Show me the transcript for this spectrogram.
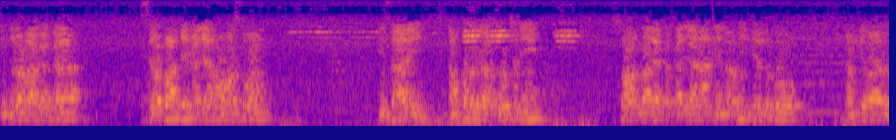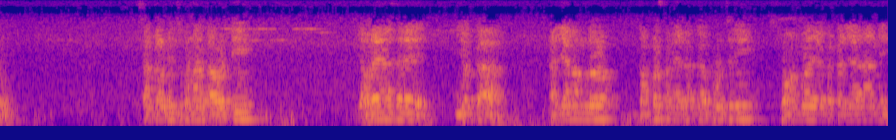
ఇందులో భాగంగా శివపార్వతి కళ్యాణ మహోత్సవం ఈసారి దంపతులుగా కూర్చుని స్వామివారి యొక్క కళ్యాణాన్ని నిర్వహించేందుకు కమిటీ వారు సంకల్పించుకున్నారు కాబట్టి ఎవరైనా సరే ఈ యొక్క కళ్యాణంలో దంప సమేతంగా కూర్చుని స్వామివారి యొక్క కళ్యాణాన్ని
